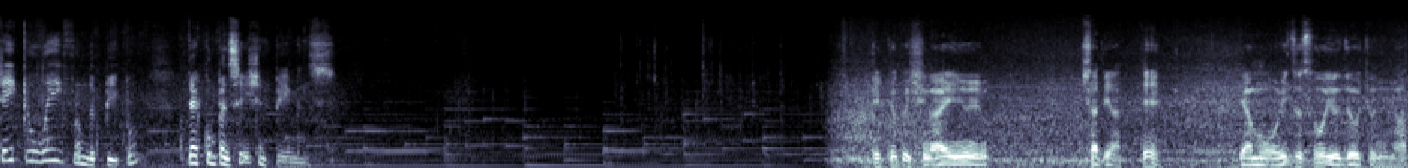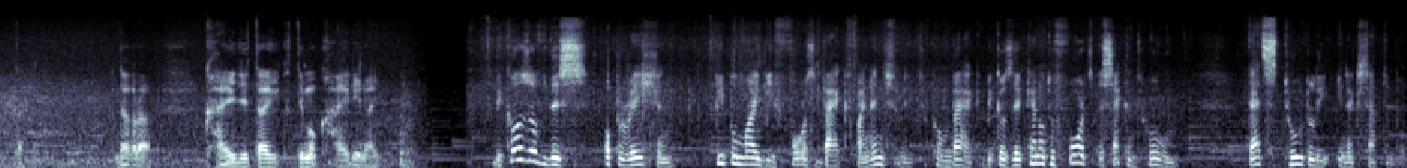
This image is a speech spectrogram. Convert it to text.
take away from the people their compensation payments. 結局被害者であっていやもういつそういう状況になっただから帰りたいくても帰れない Because of this operation people might be forced back financially to come back because they cannot afford a second home. That's totally unacceptable.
